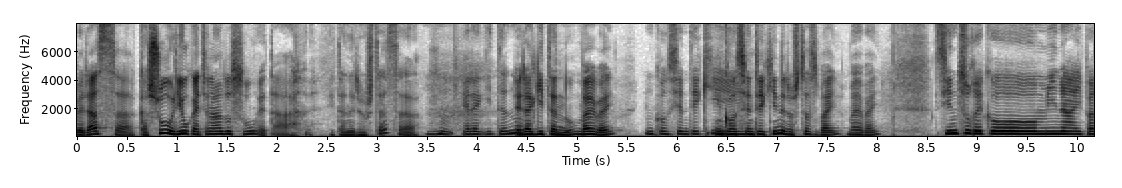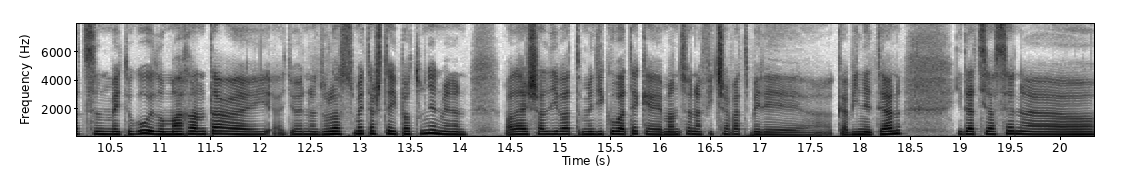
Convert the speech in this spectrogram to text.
beraz, uh, kasu hori ukaiten alduzu, eta eta nire ustez... Uh, eragiten du? Eragiten du, bai, bai. Inkonsientekin? Inkonsientekin, edo ustez, bai, bai, bai. Zintzureko mina aipatzen baitugu, edo marranta, eh, joen, dula zumait aste aipatu nien, menen, bada esaldi bat, mediko batek, eh, mantzuen afitxa bat bere uh, kabinetean, idatzia zen, uh,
